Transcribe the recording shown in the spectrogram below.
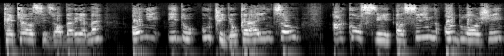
keď si zoberieme, oni idú učiť Ukrajincov, ako si e, syn odloží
